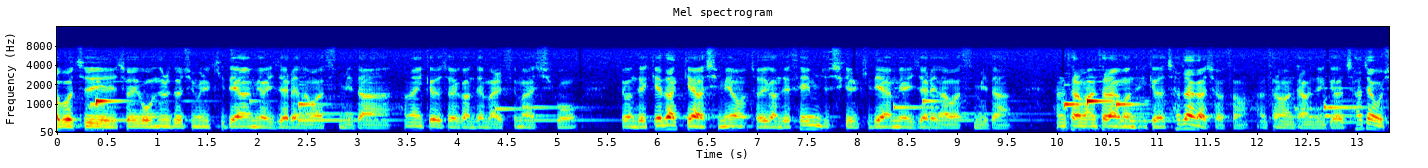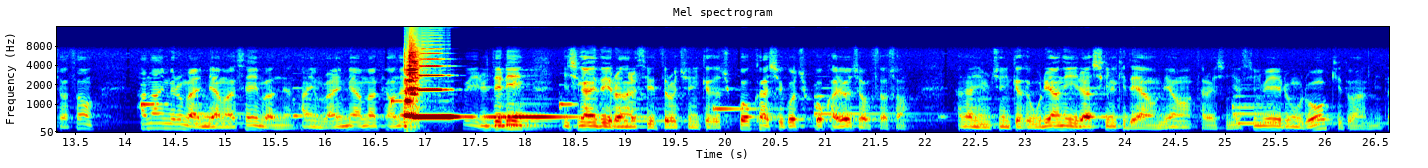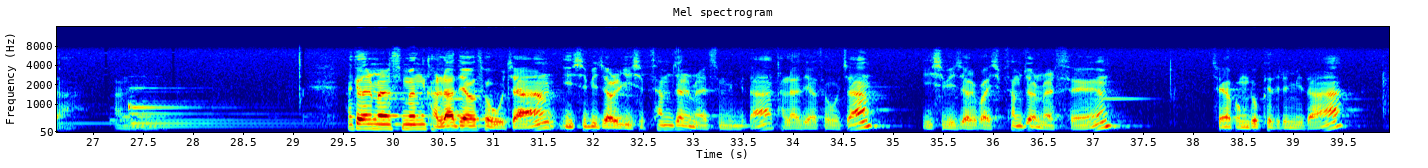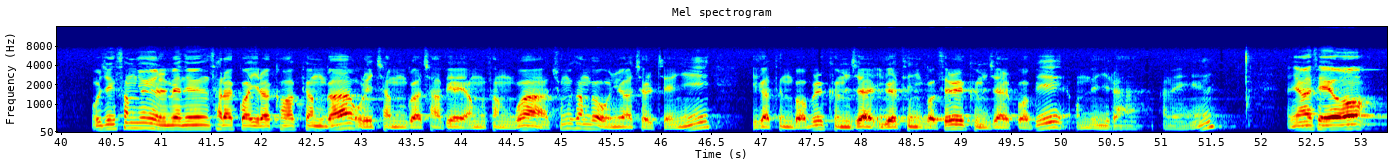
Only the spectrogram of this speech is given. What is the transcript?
아버지, 저희가 오늘도 주님을 기대하며 이 자리에 나왔습니다. 하나님께서 저희 가운데 말씀하시고 저희 가운데 깨닫게 하시며 저희 가운데 세임 주시길 기대하며 이 자리에 나왔습니다. 한 사람 한 사람 가운데 찾아가셔서 한 사람 한 사람 가운데 찾아오셔서 하나님으로 말미암아 세임 얻는 하나님 말미암아 변할 그 일들이 이 시간에도 일어날 수 있도록 주님께서 축복하시고 축복하여 주옵소서. 하나님 주님께서 우리 안에 일하시길 기대하며 살아계신 예수님의 이름으로 기도합니다. 아멘. 함께 할 말씀은 갈라디아서 5장 22절 23절 말씀입니다. 갈라디아서 5장 22절과 23절 말씀 제가 봉독해 드립니다. 오직 성령의 열매는 사랑과 일학과 화평과 오래 참과 자비와 양성과 충성과 온유와 절제니 이 같은 법을 금지할 이 같은 것을 금지할 법이 없느니라. 아멘. 안녕하세요.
